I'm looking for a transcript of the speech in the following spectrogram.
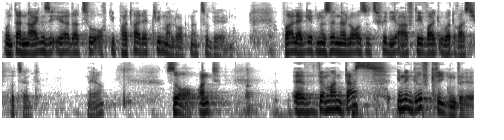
Und dann neigen sie eher dazu, auch die Partei der Klimaleugner zu wählen. Wahlergebnisse in der Lausitz für die AfD weit über 30 Prozent. Ja. So, und äh, wenn man das in den Griff kriegen will,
